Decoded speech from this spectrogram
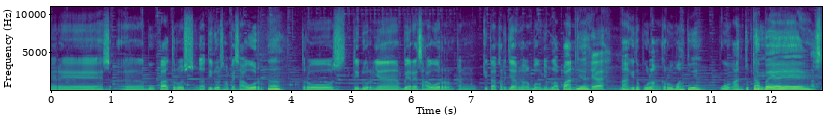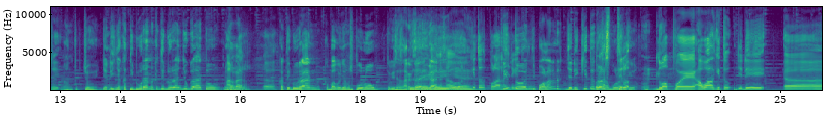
beres eh, buka terus nggak tidur sampai sahur Hah, terus tidurnya beres sahur kan kita kerja misalkan bangun jam 8 iya. Ya, nah kita pulang ke rumah tuh ya wah ngantuk coy. Capek ya, ya, ya. asli. ngantuk coy jadinya ketiduran ketiduran juga tuh misalkan eh. ketiduran kebangun jam 10 tuh bisa Bisa deui kan Iya. gitu polana jadi gitu gitu. polan jadi gitu sabulan still ki- dua poe awal gitu. Jadi eh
